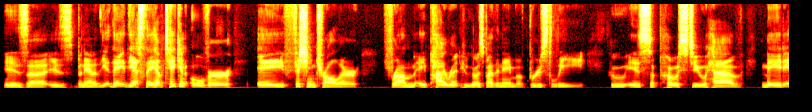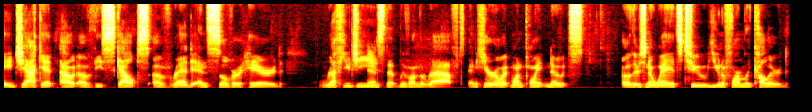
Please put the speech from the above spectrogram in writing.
is uh, is banana. They yes, they have taken over a fishing trawler from a pirate who goes by the name of Bruce Lee, who is supposed to have made a jacket out of the scalps of red and silver haired refugees yeah. that live on the raft. And Hiro at one point notes, "Oh, there's no way it's too uniformly colored."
